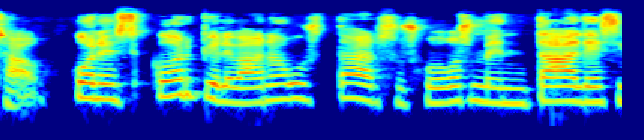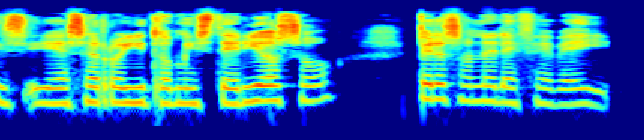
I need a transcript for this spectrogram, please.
chao. Con Scorpio le van a gustar sus juegos mentales y, ese rollito misterioso, pero son el FBI.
